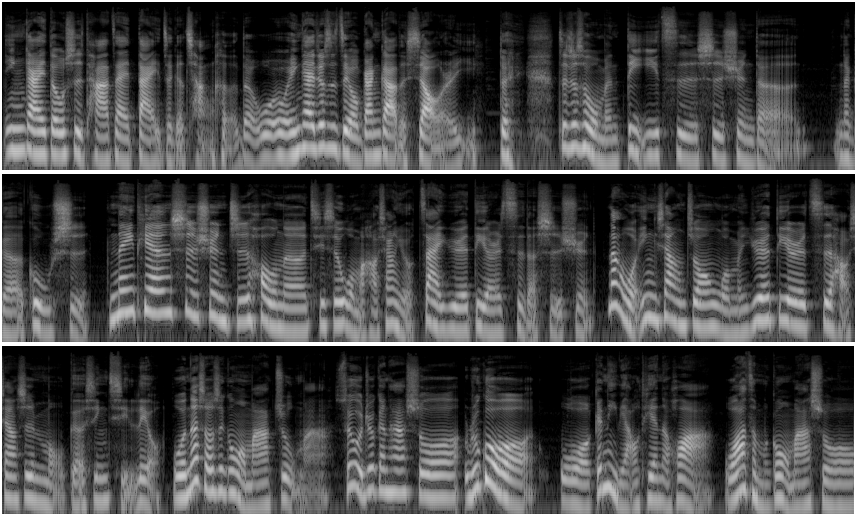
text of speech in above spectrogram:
应该都是他在带这个场合的。我我应该就是只有尴尬的笑而已。对，这就是我们第一次试训的。那个故事，那天试训之后呢，其实我们好像有再约第二次的试训。那我印象中，我们约第二次好像是某个星期六。我那时候是跟我妈住嘛，所以我就跟她说，如果我跟你聊天的话，我要怎么跟我妈说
